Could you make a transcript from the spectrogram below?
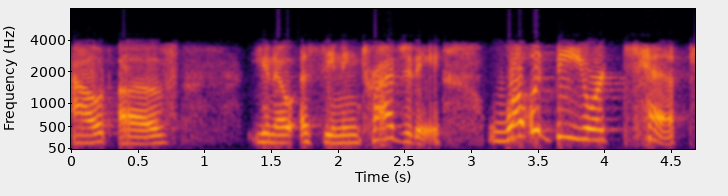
out of you know a seeming tragedy what would be your tips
